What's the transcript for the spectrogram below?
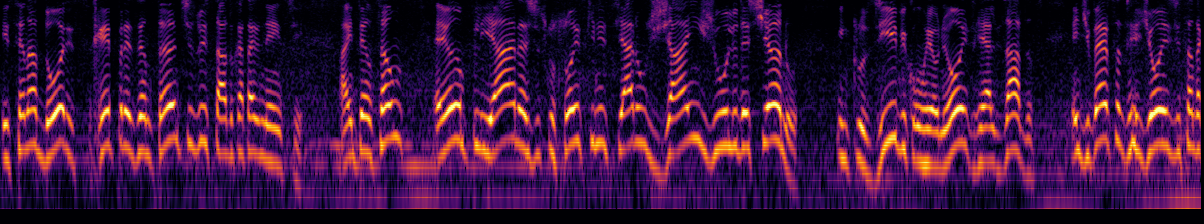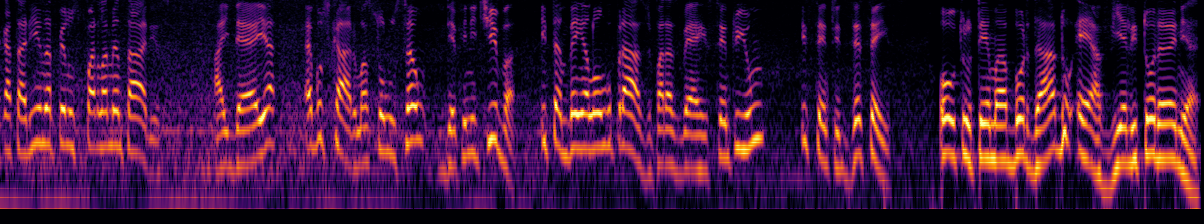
e senadores representantes do Estado catarinense. A intenção é ampliar as discussões que iniciaram já em julho deste ano inclusive com reuniões realizadas em diversas regiões de Santa Catarina pelos parlamentares. A ideia é buscar uma solução definitiva e também a longo prazo para as BRs 101 e 116. Outro tema abordado é a via litorânea.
